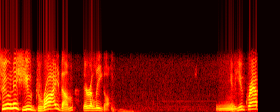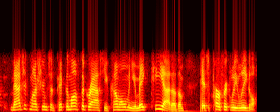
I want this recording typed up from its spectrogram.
soon as you dry them, they're illegal. Mhm. If you grab magic mushrooms and pick them off the grass, you come home and you make tea out of them, it's perfectly legal.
